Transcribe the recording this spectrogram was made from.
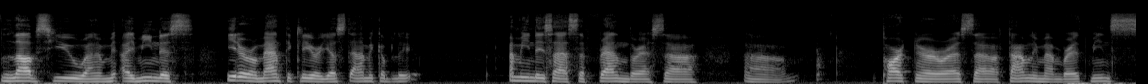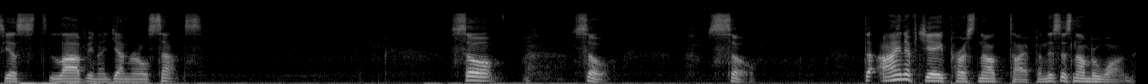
loves you, and I mean this either romantically or just amicably. I mean this as a friend or as a um, partner or as a family member. It means just love in a general sense. So, so, so, the INFJ personality type, and this is number one,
